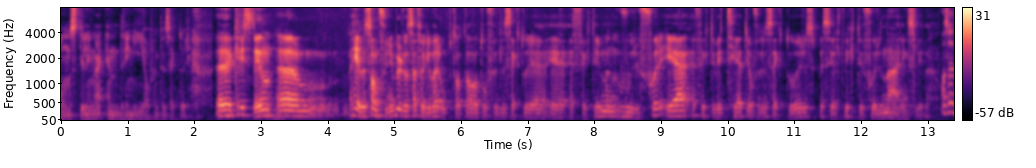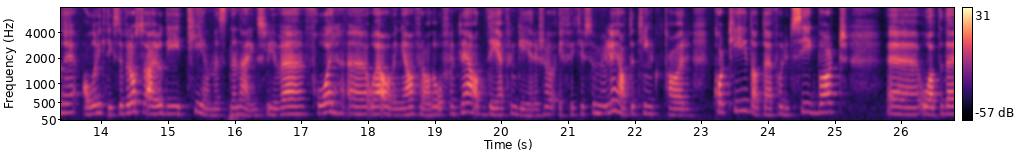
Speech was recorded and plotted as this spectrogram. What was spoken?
omstilling og endring i offentlig sektor. Eh, Kristin, eh, hele samfunnet burde selvfølgelig være opptatt av at offentlig sektor er, er, effektiv. Men hvorfor er effektivitet i offentlig sektor spesielt viktig for næringslivet? Altså Det aller viktigste for oss er jo de tjenestene næringslivet får eh, og er avhengig av fra det offentlige. At det fungerer så effektivt som mulig. At ting tar kort tid, at det er forutsigbart. Eh, og at det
